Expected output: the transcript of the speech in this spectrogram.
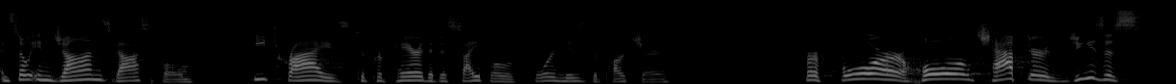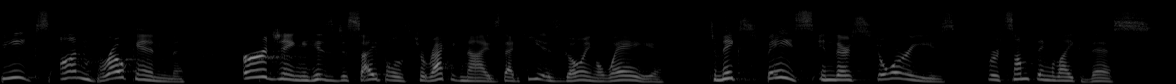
And so in John's gospel, he tries to prepare the disciples for his departure. For four whole chapters, Jesus speaks unbroken, urging his disciples to recognize that he is going away, to make space in their stories for something like this.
